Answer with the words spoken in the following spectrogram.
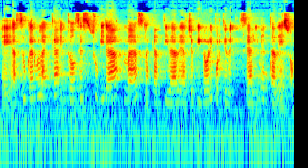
eh, azúcar blanca, entonces subirá más la cantidad de H. pylori porque se alimenta de eso.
